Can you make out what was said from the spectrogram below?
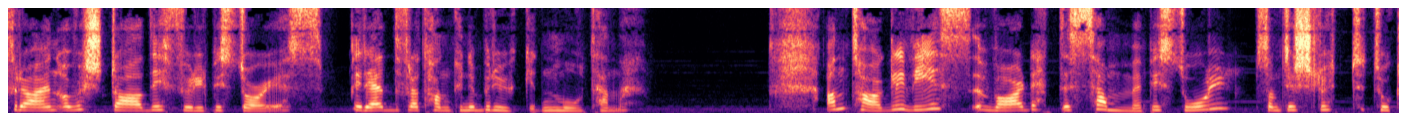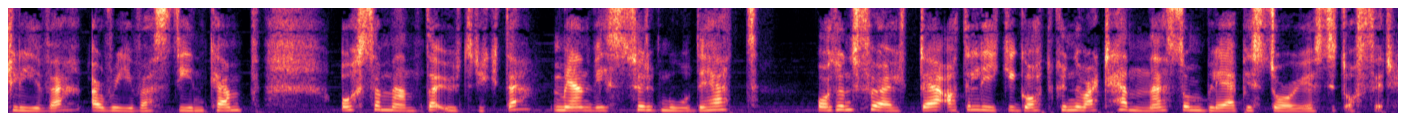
fra en overstadig full Pistorius, redd for at han kunne bruke den mot henne. Antageligvis var dette samme pistol som til slutt tok livet av Riva Steenkamp, og Samantha uttrykte, med en viss sørgmodighet, og at hun følte at det like godt kunne vært henne som ble Pistorius sitt offer.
